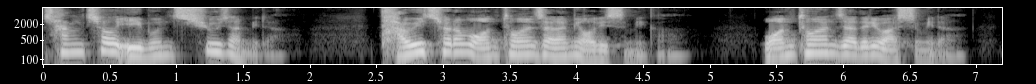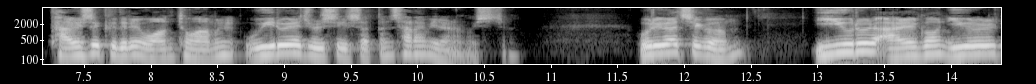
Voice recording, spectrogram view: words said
상처 입은 치유자입니다. 다윗처럼 원통한 사람이 어디 있습니까? 원통한 자들이 왔습니다. 다윗이 그들의 원통함을 위로해 줄 수 있었던 사람이라는 것이죠. 우리가 지금 이유를 알건 이유를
